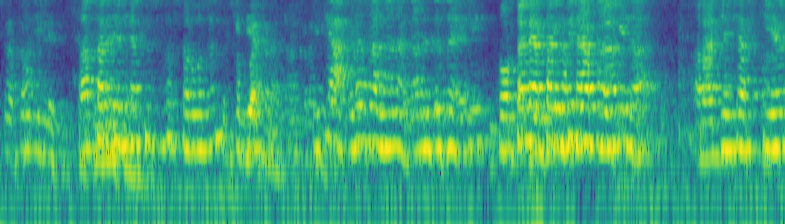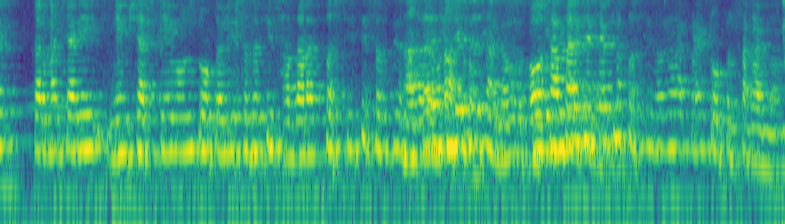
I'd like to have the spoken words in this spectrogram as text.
सातारा जिल्ह्यातील. सुद्धा सर्वजण संपर्क करा. किती आकडा सांगा ना कारण कसं आहे की टोटली आता कसं आहे आपलं? राज्य शासकीय कर्मचारी निमशासकीय म्हणून टोटली सदतीस हजार पस्तीस ते सदतीस सातारा हजार जिल्ह्यातलं सांगा हो. हो सातारा जिल्ह्यातलं पस्तीस हजार आकडा टोटल सगळ्या मिळून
